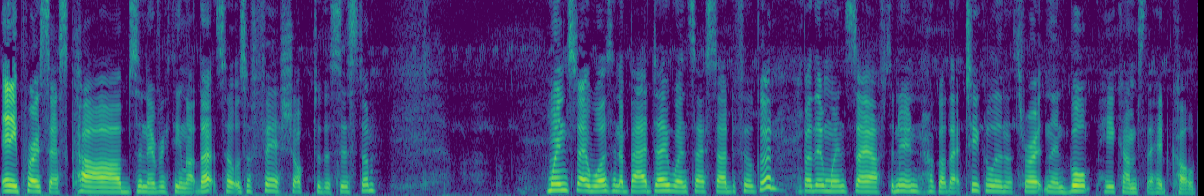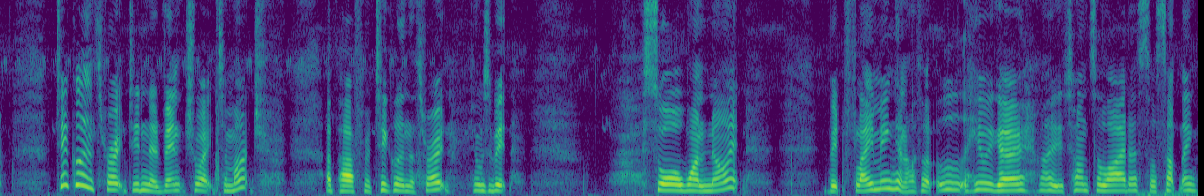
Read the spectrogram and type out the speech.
any processed carbs and everything like that. So it was a fair shock to the system. Wednesday wasn't a bad day. Wednesday I started to feel good, but then Wednesday afternoon I got that tickle in the throat, and then boom, here comes the head cold. Tickle in the throat didn't eventuate too much, apart from a tickle in the throat. It was a bit sore one night, a bit flaming, and I thought, oh, here we go, maybe tonsillitis or something.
